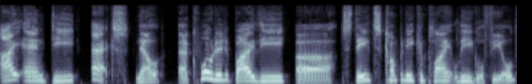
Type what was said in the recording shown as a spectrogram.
INDX. Now, uh, quoted by the uh, state's company compliant legal field,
